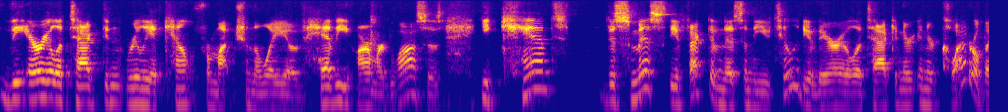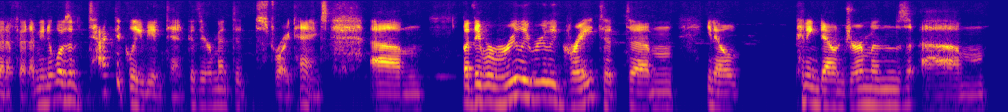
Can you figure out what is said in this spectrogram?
the aerial attack didn't really account for much in the way of heavy armored losses, you can't dismiss the effectiveness and the utility of the aerial attack and their, in their collateral benefit. I mean, it wasn't tactically the intent because they were meant to destroy tanks, um, but they were really, really great at um, you know pinning down Germans, um,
